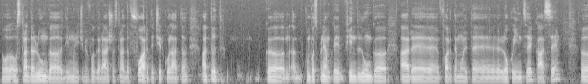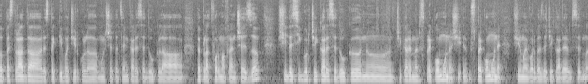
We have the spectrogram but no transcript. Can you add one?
o, o stradă lungă din municipiul Făgăraș, o stradă foarte circulată, atât că, cum vă spuneam, că fiind lungă are foarte multe locuințe, case. Uh, pe strada respectivă circulă mulți cetățeni care se duc la, pe platforma franceză și desigur cei care se duc în uh, cei care merg spre comună și spre comune și nu mai vorbesc de cei care se, uh,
